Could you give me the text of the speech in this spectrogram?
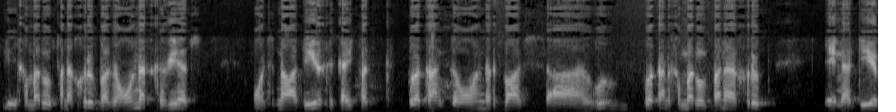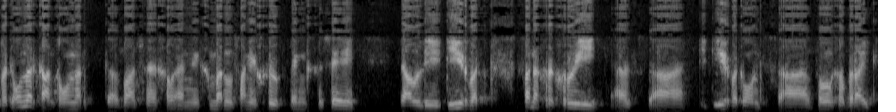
die gemiddeld van 'n groep was 100 gewees. Ons het na 'n dier gekyk wat bokant 100 was, uh bokant gemiddeld binne 'n groep en 'n dier wat onderkant 100 was in die gemiddeld van die groep en gesê wel die dier wat vinniger groei as uh die dier wat ons uh wil gebruik.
